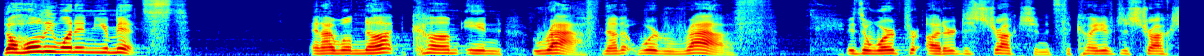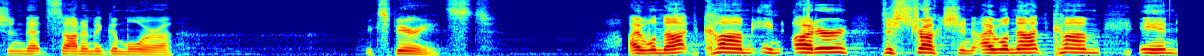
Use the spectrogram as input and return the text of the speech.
the Holy One in your midst. And I will not come in wrath. Now, that word wrath is a word for utter destruction. It's the kind of destruction that Sodom and Gomorrah experienced. I will not come in utter destruction. I will not come in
